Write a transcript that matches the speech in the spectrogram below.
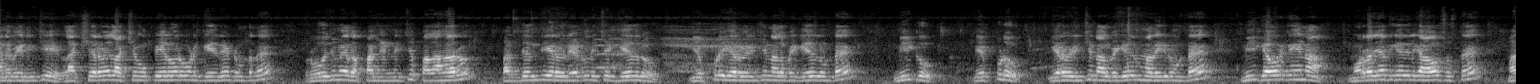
ఎనభై నుంచి లక్ష ఇరవై లక్ష ముప్పై వేల వరకు కూడా గేదె రేటు ఉంటుంది. రోజు మీద పన్నెండు నుంచి పదహారు పద్దెనిమిది ఇరవై లీటర్లు ఇచ్చే గేదెలు ఎప్పుడు ఇరవై నుంచి నలభై గేదెలు ఉంటాయి. మీకు ఎప్పుడు ఇరవై నుంచి నలభై గేదెలు మా దగ్గర ఉంటాయి. మీకు ఎవరికైనా మొర్రజాతి గేదెలు కావాల్సి వస్తే మా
